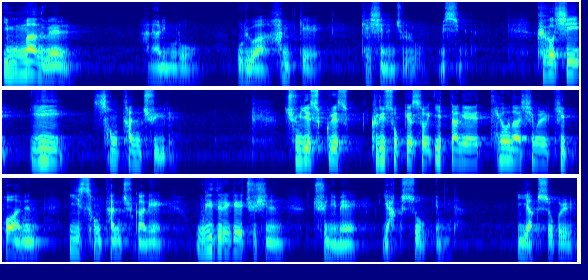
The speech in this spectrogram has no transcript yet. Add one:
임마누엘 하나님으로 우리와 함께 계시는 줄로 믿습니다. 그것이 이 성탄 주일에 주 예수 그리스도께서 이 땅에 태어나심을 기뻐하는 이 성탄 주간에 우리들에게 주시는 주님의 약속입니다. 이 약속을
